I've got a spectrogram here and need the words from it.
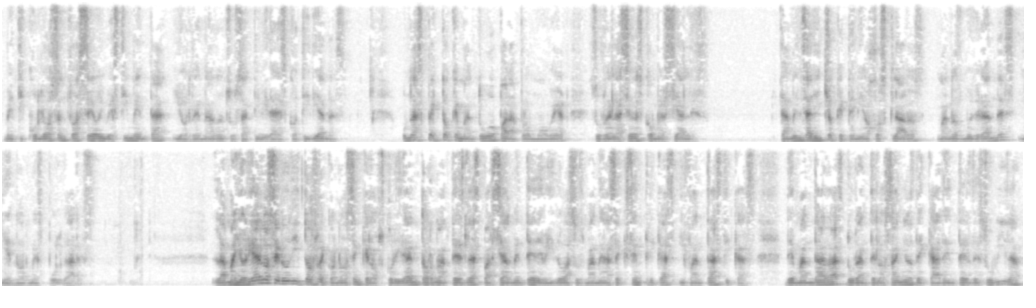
meticuloso en su aseo y vestimenta y ordenado en sus actividades cotidianas un aspecto que mantuvo para promover sus relaciones comerciales. También se ha dicho que tenía ojos claros, manos muy grandes y enormes pulgares. La mayoría de los eruditos reconocen que la oscuridad en torno a Tesla es parcialmente debido a sus maneras excéntricas y fantásticas, demandadas durante los años decadentes de su vida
